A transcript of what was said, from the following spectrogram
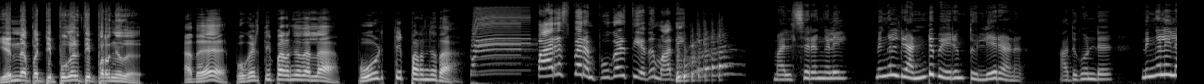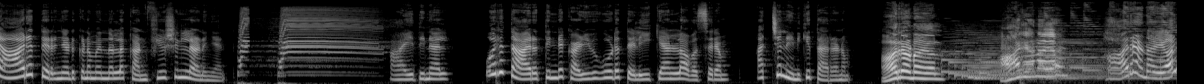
എന്നെ പറ്റി പുകഴ്ത്തി പറഞ്ഞത്. അത് പുകഴ്ത്തി പറഞ്ഞതല്ല പൂഴ്ത്തി പറഞ്ഞതാ. പരസ്പരം പുകഴ്ത്തിയത് മതി. മത്സരങ്ങളിൽ നിങ്ങൾ രണ്ടുപേരും തുല്യരാണ്. അതുകൊണ്ട് നിങ്ങളിൽ ആരെ തിരഞ്ഞെടുക്കണമെന്നുള്ള കൺഫ്യൂഷനിലാണ് ഞാൻ. ആയതിനാൽ ഒരു താരത്തിന്റെ കഴിവ് കൂടെ തെളിയിക്കാനുള്ള അവസരം അച്ഛൻ എനിക്ക് തരണം. ആരാണ് അയാൾ ആരാണ് അയാൾ ആരാണ് അയാൾ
